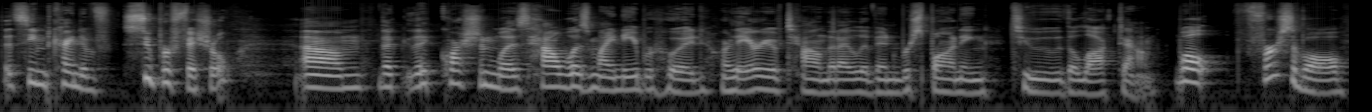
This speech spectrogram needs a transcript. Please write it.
that seemed kind of superficial. Um, the, the question was How was my neighborhood or the area of town that I live in responding to the lockdown? Well, First of all,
